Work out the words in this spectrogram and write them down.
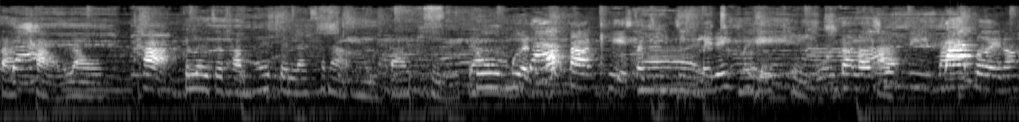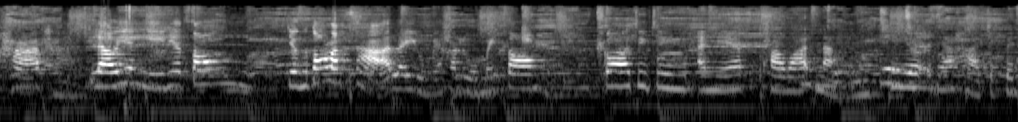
ตาขาวเราค่ะ ก็เลยจะทำให้เป็นลักษณะเหมือนตาเขได้ดูเหมือนว่าตาเขตแต่จริงๆไม่ได้เขไม่ได้ตเขตโอ้ยแต่เราโชคดีมากเลยนะคะค่ะแล้วอย่างนี้เนี่ยต้องยังต้องรักษาอะไรอยู่ไหมคะหรือว่าไม่ต้อง ก็จริงๆ อันเนี้ยภาวะหนังที่เยอะเนี่ยค่ะจะเป็น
